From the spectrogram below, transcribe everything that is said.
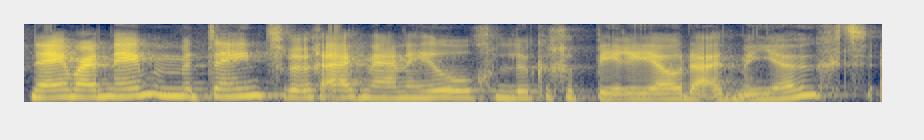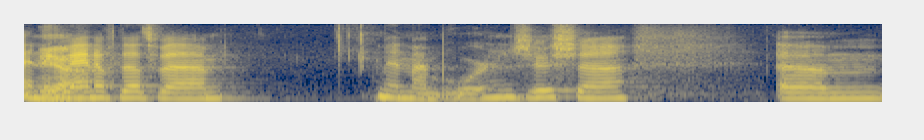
Nee, maar het neemt me meteen terug eigenlijk naar een heel gelukkige periode uit mijn jeugd. En ik Ja. weet nog dat we met mijn broers en zussen... ehm,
